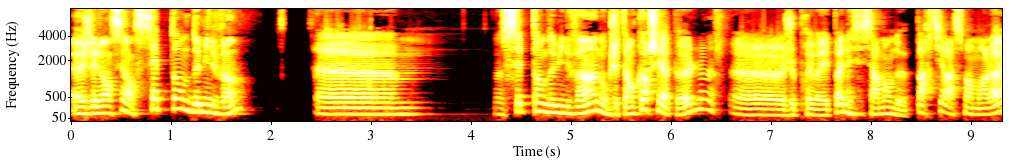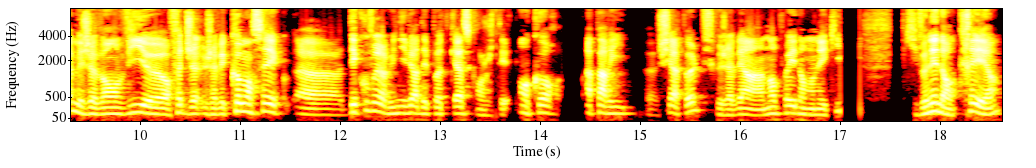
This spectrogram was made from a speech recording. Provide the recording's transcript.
Je l'ai lancé en septembre 2020. Euh, septembre 2020, donc j'étais encore chez Apple. Euh, je prévoyais pas nécessairement de partir à ce moment-là, mais j'avais envie. Euh, en fait, j'avais commencé à découvrir l'univers des podcasts quand j'étais encore à Paris chez Apple, puisque j'avais un employé dans mon équipe qui venait d'en créer un.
